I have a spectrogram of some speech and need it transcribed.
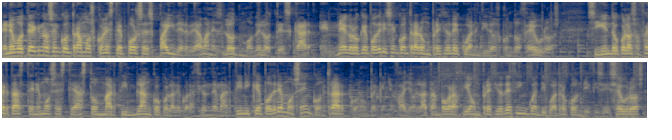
En Evotec nos encontramos con este Porsche Spider de Avan Slot modelo Tescar en negro que podréis encontrar a un precio de 42,12 euros. Siguiendo con las ofertas tenemos este Aston Martin blanco con la decoración de Martini que podremos encontrar con un pequeño fallo en la tampografía a un precio de 54,16 euros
